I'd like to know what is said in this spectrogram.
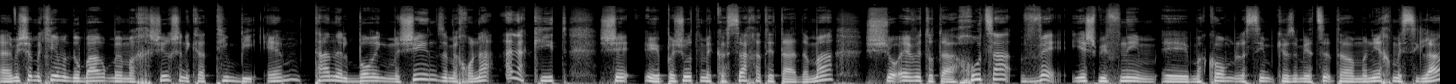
אה, מי שמכיר, מדובר במכשיר שנקרא TBM, Tunnel Boring Machine, זו מכונה ענקית שפשוט מכסחת את האדמה, שואבת אותה החוצה, ויש בפנים אה, מקום לשים, כאילו זה מייצר, אתה מניח מסילה,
